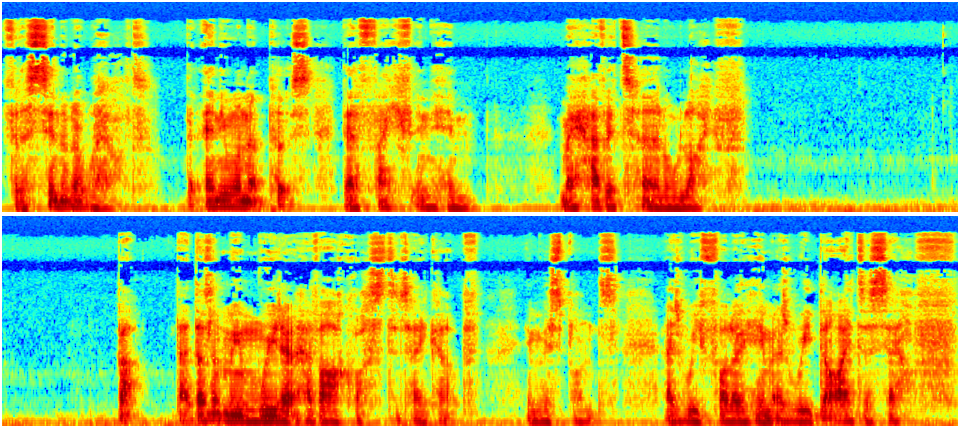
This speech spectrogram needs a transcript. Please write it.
for the sin of the world, that anyone that puts their faith in him may have eternal life. But that doesn't mean we don't have our cross to take up in response as we follow him, as we die to self.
